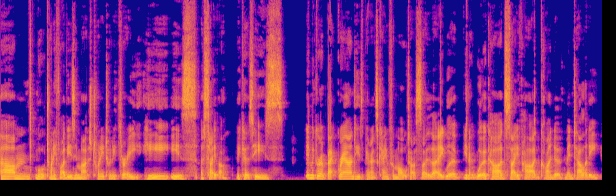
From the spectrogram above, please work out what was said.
um, well, 25 years in March 2023, he is a saver because he's immigrant background. His parents came from Malta. So they were, you know, work hard, save hard kind of mentality.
